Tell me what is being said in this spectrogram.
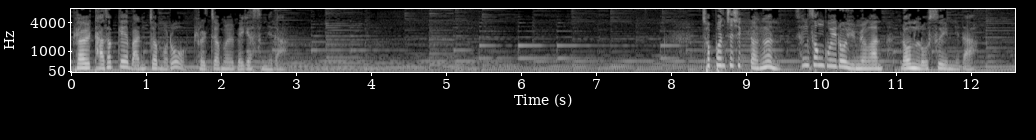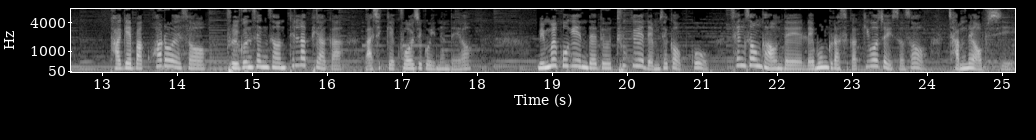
별 5개 만점으로 별점을 매겼습니다. 첫 번째 식당은 생선구이로 유명한 런 로스입니다. 가게 밖 화로에서 붉은 생선 틸라피아가 맛있게 구워지고 있는데요. 민물고기인데도 특유의 냄새가 없고 생선 가운데에 레몬그라스가 끼워져 있어서 잡내 없이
